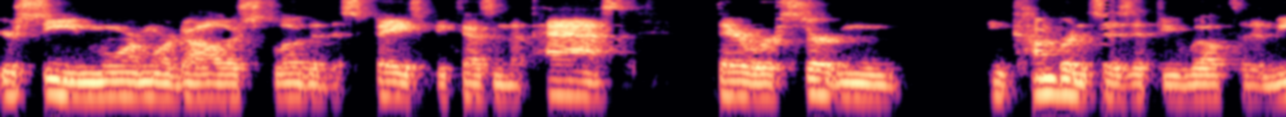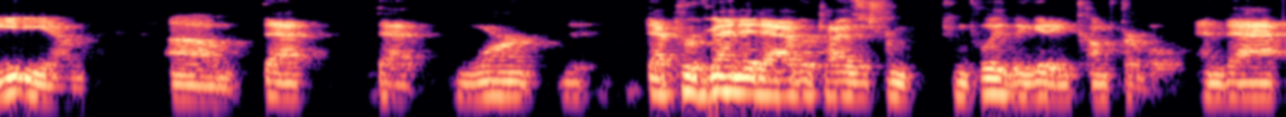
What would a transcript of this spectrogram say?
you're seeing more and more dollars flow to the space because in the past there were certain encumbrances, if you will, to the medium um, that that weren't that prevented advertisers from completely getting comfortable, and that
